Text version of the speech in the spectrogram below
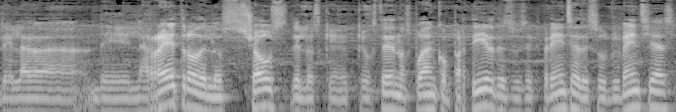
de, la, de la retro, de los shows de los que, que ustedes nos puedan compartir, de sus experiencias, de sus vivencias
